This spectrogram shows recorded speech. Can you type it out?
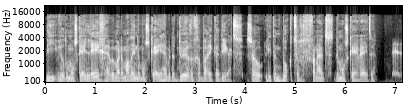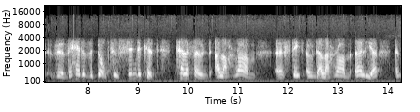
Die wil de moskee leeg hebben, maar de mannen in de moskee hebben de deuren gebarricadeerd. Zo liet een dokter vanuit de moskee weten. The, the head of the doctors syndicate telephoned Al-Ahram, uh, state-owned Al-Ahram, earlier and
